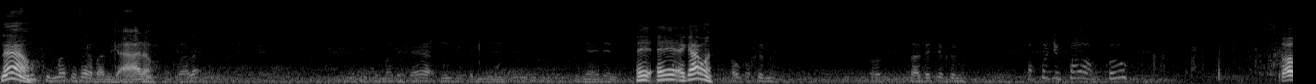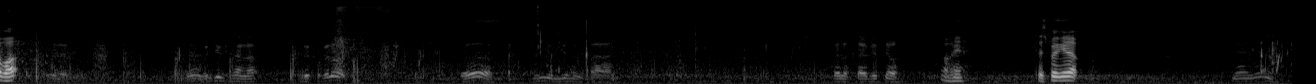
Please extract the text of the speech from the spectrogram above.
Now, got him. Hey, hey, I got one. Put your paw, fool. What? Oh yeah. Just bring it up. Yeah, yeah.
